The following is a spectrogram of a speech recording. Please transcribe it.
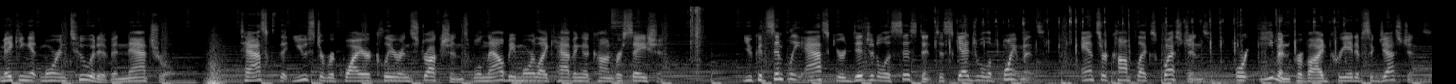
making it more intuitive and natural. Tasks that used to require clear instructions will now be more like having a conversation. You could simply ask your digital assistant to schedule appointments, answer complex questions, or even provide creative suggestions.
